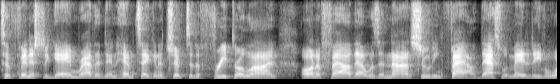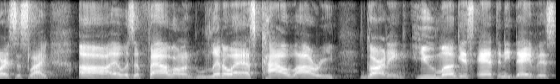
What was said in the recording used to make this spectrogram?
to finish the game rather than him taking a trip to the free throw line on a foul that was a non-shooting foul. That's what made it even worse. It's like, oh, it was a foul on little ass Kyle Lowry guarding humongous Anthony Davis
